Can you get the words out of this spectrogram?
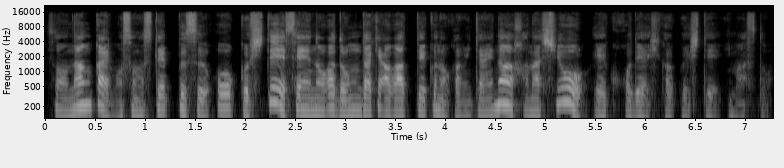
その何回もそのステップ数多くして性能がどんだけ上がっていくのかみたいな話を、ここでは比較していますと。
